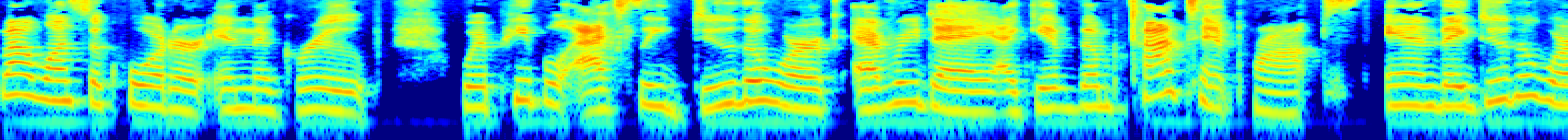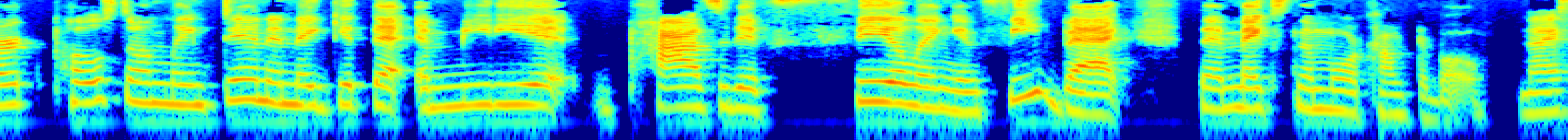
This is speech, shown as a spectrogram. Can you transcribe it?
about once a quarter in the group where people actually do the work every day. I give them content prompts and they do the work, post on LinkedIn, and they get that immediate positive feeling and feedback that makes them more comfortable. Nice.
